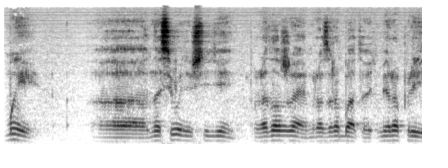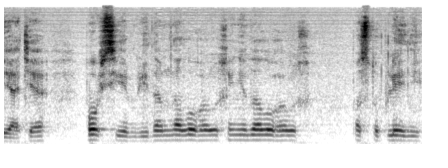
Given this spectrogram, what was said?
Мы э, на сегодняшний день продолжаем разрабатывать мероприятия, по всем видам налоговых и недологовых поступлений.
